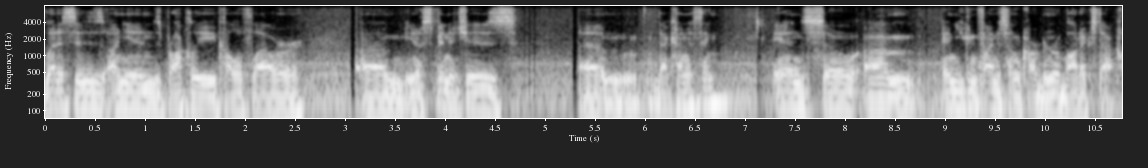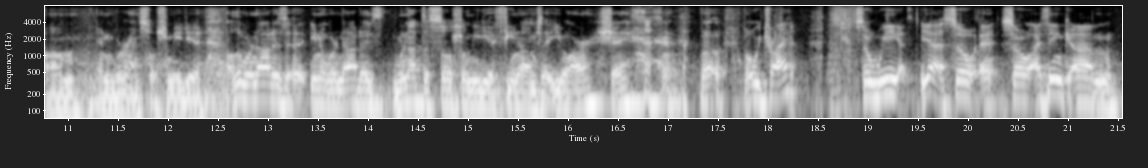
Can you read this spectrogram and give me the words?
lettuces, onions, broccoli, cauliflower, um, you know, spinaches, um, that kind of thing. And so, um, and you can find us on carbonrobotics.com, and we're on social media. Although we're not as, uh, you know, we're not as, we're not the social media phenoms that you are, Shay, but but we try. So we, yeah. So uh, so I think. Um,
